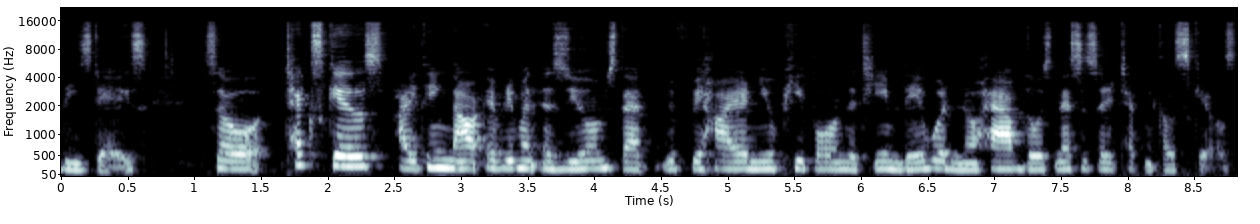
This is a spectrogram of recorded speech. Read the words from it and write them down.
these days. So tech skills, I think now everyone assumes that if we hire new people on the team, they would know have those necessary technical skills.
